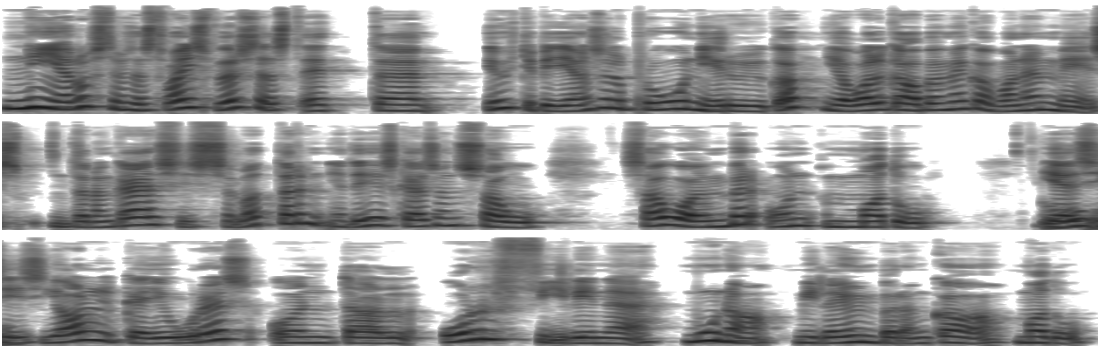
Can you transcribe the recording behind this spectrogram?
nii, alustame sellest vice versa'st, et äh, ühtepidi on seal pruuni rüüga ja valge habemega vanem mees. tal on käes siis latern ja teises käes on sau. saua ümber on madu ja uh. siis jalge juures on tal orfiline muna, mille ümber on ka madu.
